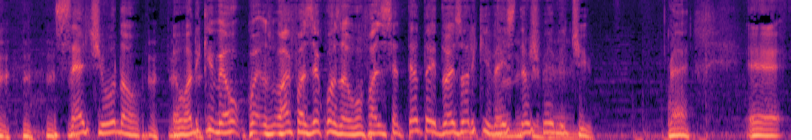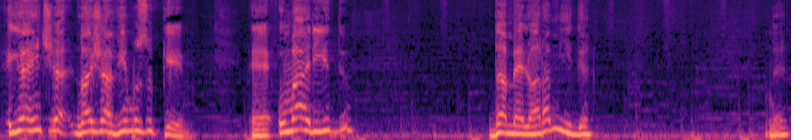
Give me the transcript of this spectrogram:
71 não. É o ano que vem. Vai fazer quantos anos? Eu vou fazer 72 ano que vem, ano se Deus permitir. É, é, e a gente, nós já vimos o quê? É, o marido da melhor amiga. Né?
